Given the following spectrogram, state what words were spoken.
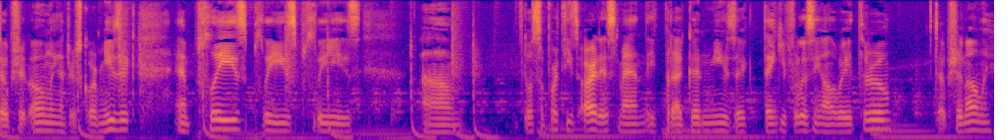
dope shit only underscore music. And please, please, please um, go support these artists, man. They put out good music. Thank you for listening all the way through. Shit only.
